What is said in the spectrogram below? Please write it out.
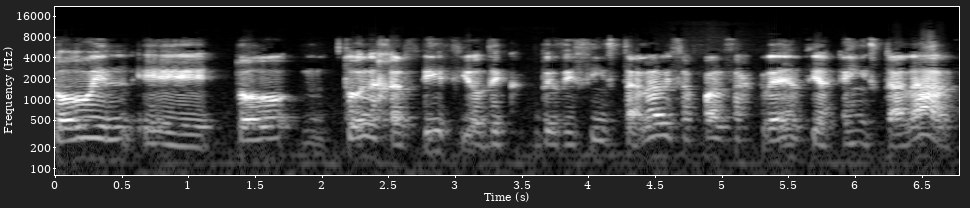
todo, el, eh, todo, todo el ejercicio de, de desinstalar esas falsas creencias e instalar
